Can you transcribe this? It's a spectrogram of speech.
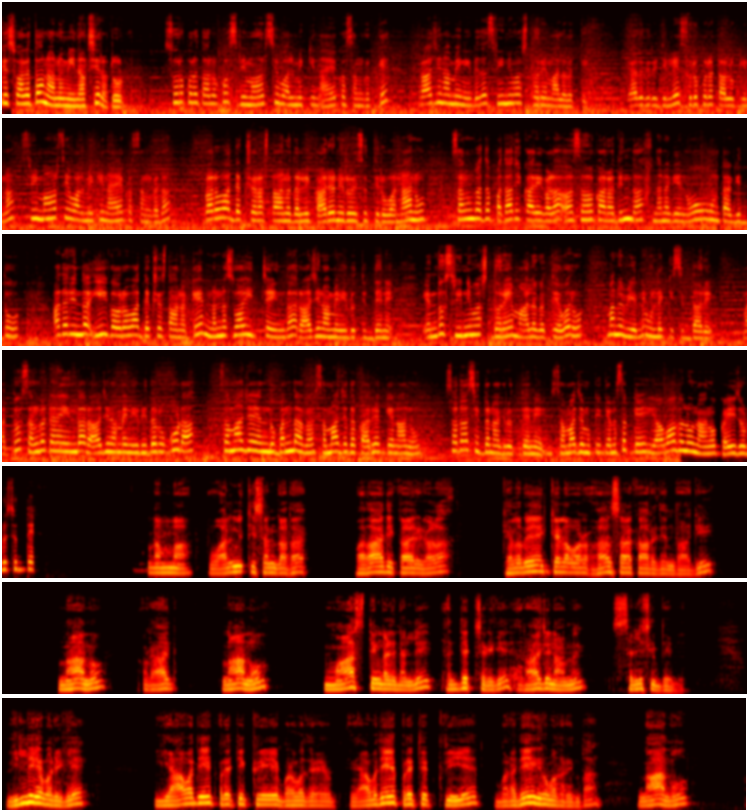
ನ್ಯೂಸ್ಗೆ ಸ್ವಾಗತ. ನಾನು ಮೀನಾಕ್ಷಿ ರಾಠೋಡ್ ಸುರಪುರ ತಾಲೂಕು ಶ್ರೀ ಮಹರ್ಷಿ ವಾಲ್ಮೀಕಿ ನಾಯಕ ಸಂಘಕ್ಕೆ ರಾಜೀನಾಮೆ ನೀಡಿದ ಶ್ರೀನಿವಾಸ್ ದೊರೆ ಮಾಲಗತ್ತಿ. ಯಾದಗಿರಿ ಜಿಲ್ಲೆ ಸುರಪುರ ತಾಲೂಕಿನ ಶ್ರೀ ಮಹರ್ಷಿ ವಾಲ್ಮೀಕಿ ನಾಯಕ ಸಂಘದ ಗೌರವಾಧ್ಯಕ್ಷರ ಸ್ಥಾನದಲ್ಲಿ ಕಾರ್ಯನಿರ್ವಹಿಸುತ್ತಿರುವ ನಾನು, ಸಂಘದ ಪದಾಧಿಕಾರಿಗಳ ಅಸಹಕಾರದಿಂದ ನನಗೆ ನೋವು ಉಂಟಾಗಿದ್ದು, ಅದರಿಂದ ಈ ಗೌರವಾಧ್ಯಕ್ಷ ಸ್ಥಾನಕ್ಕೆ ನನ್ನ ಸ್ವ ಇಚ್ಛೆಯಿಂದ ರಾಜೀನಾಮೆ ನೀಡುತ್ತಿದ್ದೇನೆ. ಎಂದು ಶ್ರೀನಿವಾಸ್ ದೊರೆ ಮಾಲಗತ್ತಿ ಅವರು ಮನವಿಯಲ್ಲಿ ಉಲ್ಲೇಖಿಸಿದ್ದಾರೆ. ಮತ್ತು ಸಂಘಟನೆಯಿಂದ ರಾಜೀನಾಮೆ ನೀಡಿದರೂ ಕೂಡ ಸಮಾಜ ಎಂದು ಬಂದಾಗ ಸಮಾಜದ ಕಾರ್ಯಕ್ಕೆ ನಾನು ಸದಾ ಸಿದ್ಧನಾಗಿರುತ್ತೇನೆ. ಸಮಾಜಮುಖಿ ಕೆಲಸಕ್ಕೆ ಯಾವಾಗಲೂ ನಾನು ಕೈ ಜೋಡಿಸುತ್ತೆ. ನಮ್ಮ ವಾಲ್ಮೀಕಿ ಸಂಘದ ಪದಾಧಿಕಾರಿಗಳ ಕೆಲವೇ ಕೆಲವರ ಅಸಹಕಾರದಿಂದಾಗಿ ನಾನು ರಾಜ್ ನಾನು ಮಾರ್ಚ್ ತಿಂಗಳಿನಲ್ಲಿ ಅಧ್ಯಕ್ಷರಿಗೆ ರಾಜೀನಾಮೆ ಸಲ್ಲಿಸಿದ್ದೇನೆ. ಇಲ್ಲಿಯವರೆಗೆ ಯಾವುದೇ ಪ್ರತಿಕ್ರಿಯೆ ಬರುವುದೇ, ಯಾವುದೇ ಪ್ರತಿಕ್ರಿಯೆ ಬರದೇ ಇರುವುದರಿಂದ ನಾನು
